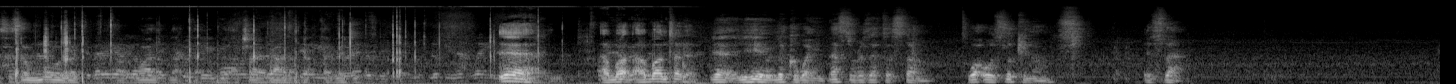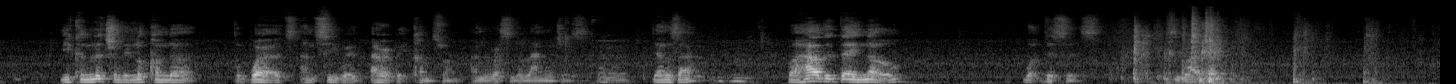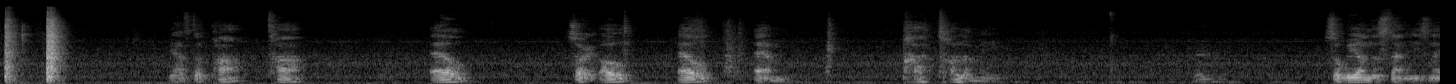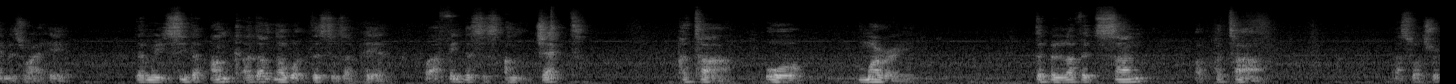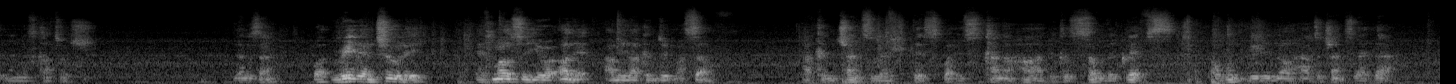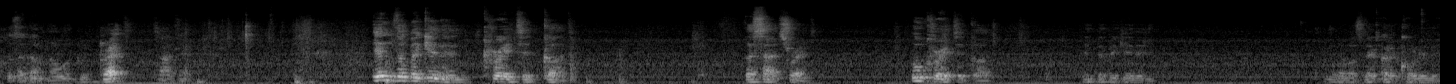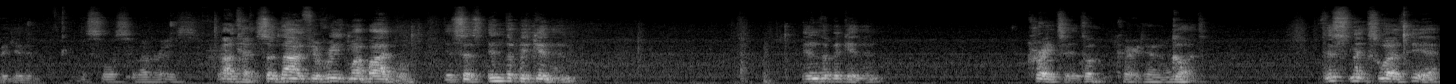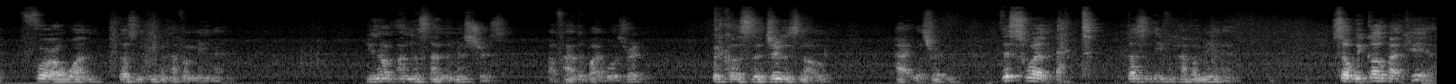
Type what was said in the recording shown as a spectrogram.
This is some more like uh, wind up that, that well, I try to round up that already. Yeah. I want, I want to. Yeah, you hear it, look away. That's the Rosetta Stone. What I was looking on is that. You can literally look on the, the words and see where Arabic comes from and the rest of the languages. You understand? But how did they know what this is? See right there? You have the pa, ta, l, sorry, o, l, m. Ptolemy. So we understand his name is right here. Then we see the Ankh. I don't know what this is up here, but I think this is Ankjet, Ptah, or Murray, the beloved son of Ptah. That's what's written in this cartouche. You understand? But really and truly, if most of you are on it, I mean, I can do it myself. I can translate this, but it's kind of hard because some of the glyphs, I wouldn't really know how to translate that because I don't know what glyph. Correct? Okay. In the beginning, created God. That's how it's read. Who created God? In the beginning. What was they've got it called in the beginning? The source, whoever it is. Okay, so now if you read my Bible, it says, In the beginning, in the beginning, created God created. God. This next word here, 401, doesn't even have a meaning. You don't understand the mysteries of how the Bible was written. Because the Jews know how it was written. This word et doesn't even have a meaning. So we go back here.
